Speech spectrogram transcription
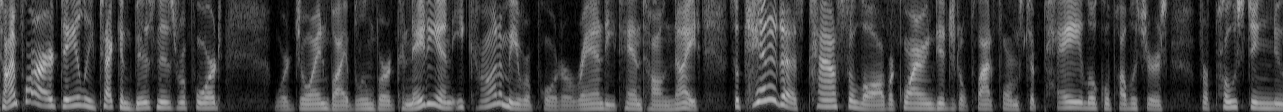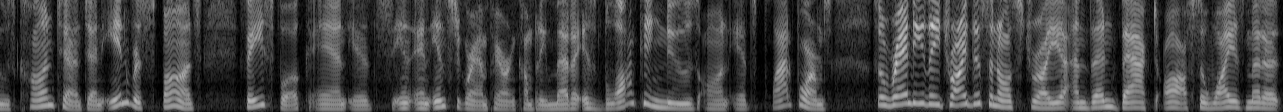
Time for our daily tech and business report. We're joined by Bloomberg Canadian economy reporter Randy Thanthong-Knight. So, Canada has passed a law requiring digital platforms to pay local publishers for posting news content. And in response, Facebook and its and Instagram parent company Meta is blocking news on its platforms. So, Randy, they tried this in Australia and then backed off. So, why is Meta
